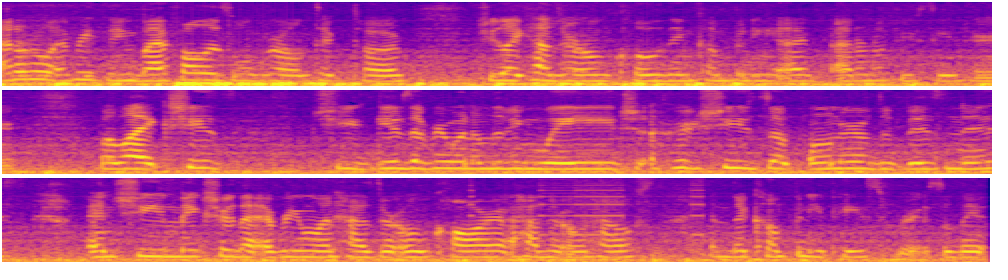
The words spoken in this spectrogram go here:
I don't know everything, but I follow this one girl on TikTok. She like has her own clothing company. I, I don't know if you've seen her, but like she's she gives everyone a living wage. Her she's the owner of the business, and she makes sure that everyone has their own car, have their own house, and the company pays for it. So they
